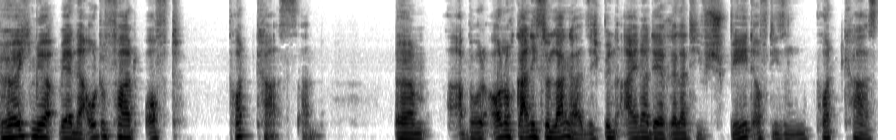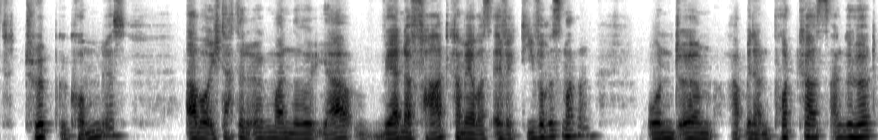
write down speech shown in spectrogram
höre ich mir während der Autofahrt oft Podcasts an. Ähm, aber auch noch gar nicht so lange. Also ich bin einer, der relativ spät auf diesen Podcast-Trip gekommen ist. Aber ich dachte dann irgendwann so, ja, während der Fahrt kann man ja was Effektiveres machen. Und ähm, habe mir dann Podcasts angehört.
